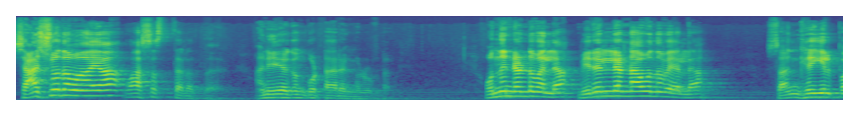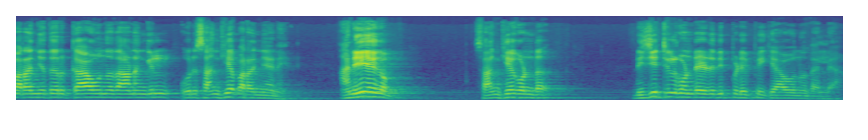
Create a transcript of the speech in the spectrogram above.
ശാശ്വതമായ വാസസ്ഥലത്ത് അനേകം കൊട്ടാരങ്ങളുണ്ട്. ഒന്നും രണ്ടുമല്ല വിരലിലെണ്ണാവുന്നവയല്ല. സംഖ്യയിൽ പറഞ്ഞു തീർക്കാവുന്നതാണെങ്കിൽ ഒരു സംഖ്യ പറഞ്ഞേനെ. അനേകം. സംഖ്യ കൊണ്ട് ഡിജിറ്റൽ കൊണ്ട് എഴുതി പിടിപ്പിക്കാവുന്നതല്ല.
